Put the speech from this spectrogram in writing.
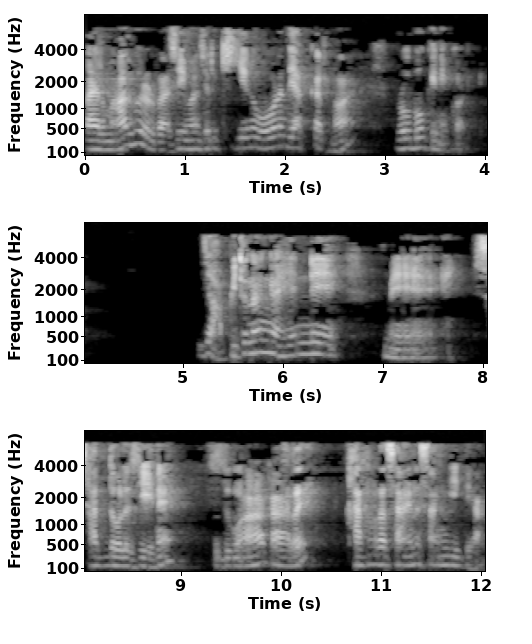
වයර් මාරු කරලා පස්සේ මනසට කියන ඕන දෙයක් කරනවා රෝබෝ කෙනෙක් වගේ. ඉතින් අපිට නම් ඇහෙන්නේ මේ ශබ්දවල තියෙන පුදුමාකාර කර්ම රසායන සංගීතයක්.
